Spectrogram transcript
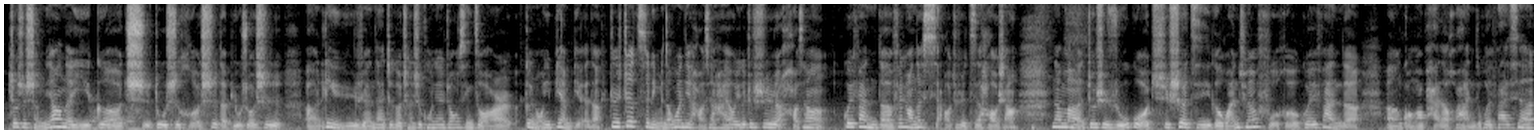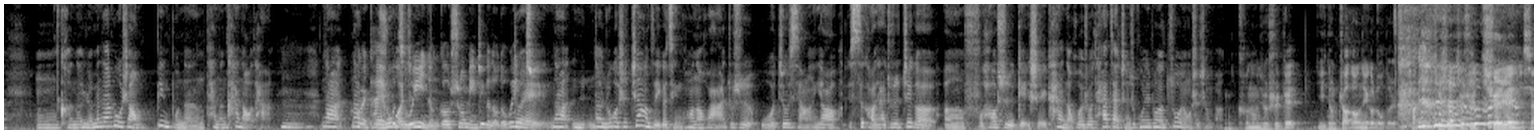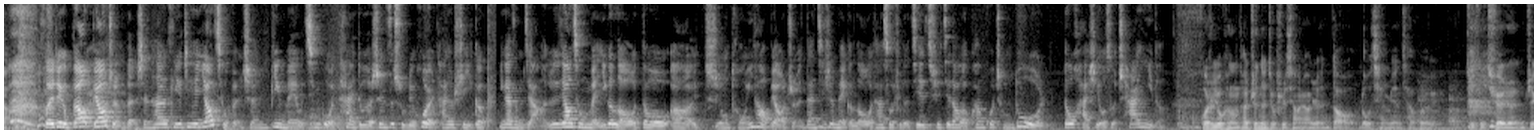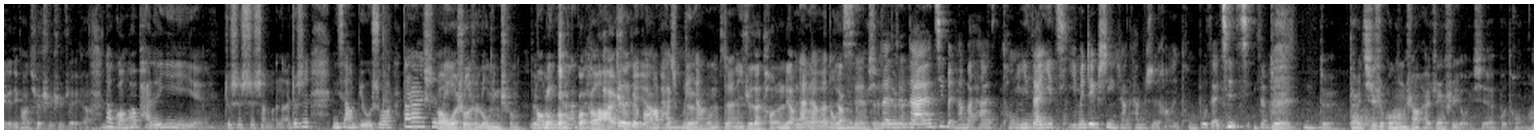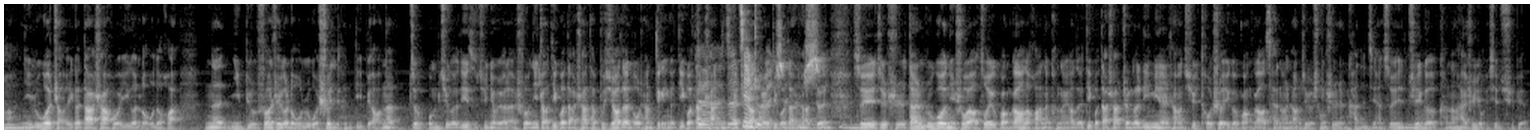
就是什么样的一个尺度是合适的，比如说是呃利于人在这个城市空间中行走而更容易辨别的。就是这次里面的问题，好像还有一个就是好像。规范的非常的小，就是字号上。那么就是如果去设计一个完全符合规范的嗯广告牌的话，你就会发现。嗯，可能人们在路上并不能太能看到它。嗯，那那它也不足以能够说明这个楼的位置。对，那那如果是这样子一个情况的话，就是我就想要思考一下，就是这个呃符号是给谁看的，或者说它在城市空间中的作用是什么？可能就是给已经找到那个楼的人看，就是就是确认一下。所以这个标标准本身，它提这些要求本身，并没有经过太多的深思熟虑，或者它就是一个应该怎么讲，就是要求每一个楼都呃使用同。一套标准，但其实每个楼它所处的街区、街道的宽阔程度都还是有所差异的。或者有可能他真的就是想让人到楼前面才会，就是 确认这个地方确实是这样。那广告牌的意义就是是什么呢？就是你想，比如说，当然是哦，我说的是楼名称，对楼名称广广告哦牌是不对对广告牌是不一样的我们对一直在讨论两个两两个东东西对，对但是大家基本上把它统一在一起，因为这个事情上他们是好像同步在进行的。对 对，但是其实功能上还真是有一些不同哈。嗯你如果找一个大厦或一个楼的话，那你比如说这个楼如果设计很地标，那就我们举个例子，举纽约来说，你找帝国大厦，它不需要在楼上顶一个帝国大厦，它你才知道它是帝国大厦。是对，所以就是，但是如果你说我要做一个广告的话，那可能要在帝国大厦整个立面上去投射一个广告，才能让这个城市人看得见。所以这个可能还是有一些区别的。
